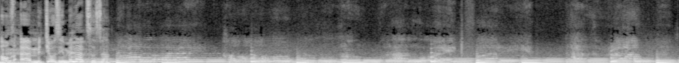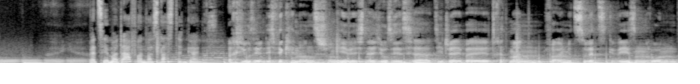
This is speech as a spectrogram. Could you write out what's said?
auch äh, mit Josie Miller zusammen. Erzähl mal davon, was das denn geil ist. Ach, Josi und ich, wir kennen uns schon ewig. Ne? Josi ist ja DJ bei Trettmann, vor allem jetzt zuletzt gewesen und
